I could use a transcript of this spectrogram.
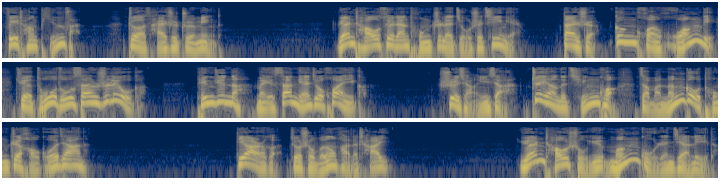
非常频繁，这才是致命的。元朝虽然统治了九十七年，但是更换皇帝却足足三十六个，平均呢每三年就换一个。试想一下，这样的情况怎么能够统治好国家呢？第二个就是文化的差异。元朝属于蒙古人建立的，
